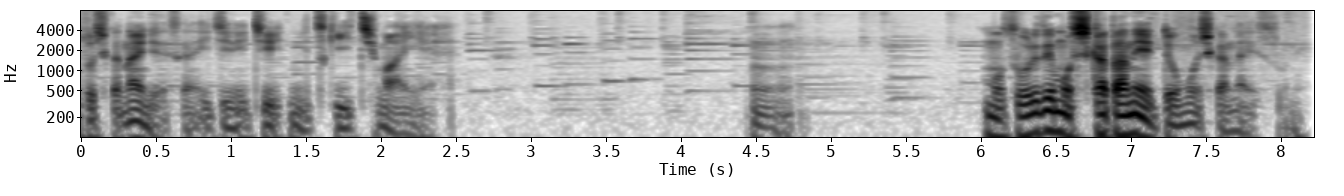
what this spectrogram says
ことしかないんじゃないですかね。1日につき1万円。うん。もうそれでもう仕方ねえって思うしかないですよね。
